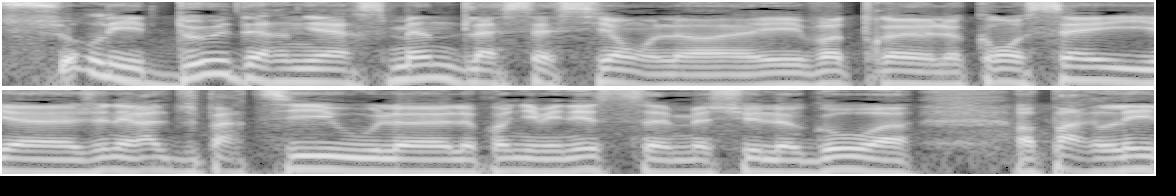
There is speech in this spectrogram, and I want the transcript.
Sur les deux dernières semaines de la session, là, et votre le Conseil euh, général du parti où le, Premier ministre, M. Legault, a, parlé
